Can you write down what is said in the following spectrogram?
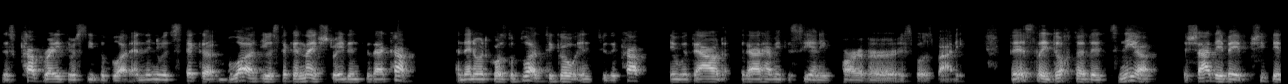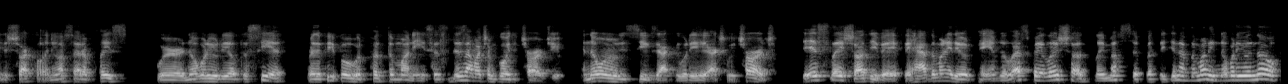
this cup ready to receive the blood." And then he would stick a blood. He would stick a knife straight into that cup, and then it would cause the blood to go into the cup without without having to see any part of her exposed body. This the shade the shackle, and he also had a place where nobody would be able to see it, where the people would put the money. He says, This is how much I'm going to charge you. And no one would see exactly what he actually charged. If they had the money, they would pay him. The less pay but if they didn't have the money, nobody would know.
